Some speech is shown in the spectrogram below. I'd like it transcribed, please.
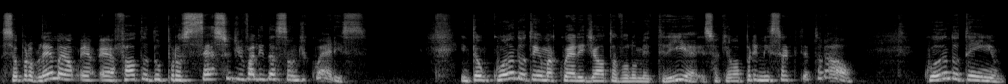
O seu problema é, é, é a falta do processo de validação de queries. Então, quando eu tenho uma query de alta volumetria, isso aqui é uma premissa arquitetural. Quando eu tenho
